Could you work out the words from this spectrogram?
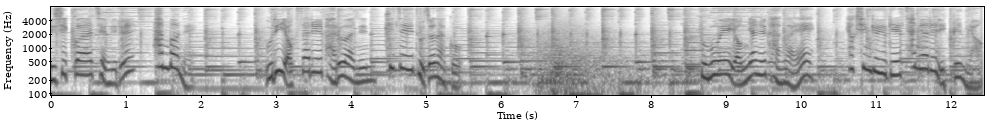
지식과 재미를 한 번에 우리 역사를 바로 아는 퀴즈에 도전하고 부모의 역량을 강화해 혁신 교육에 참여를 이끌며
